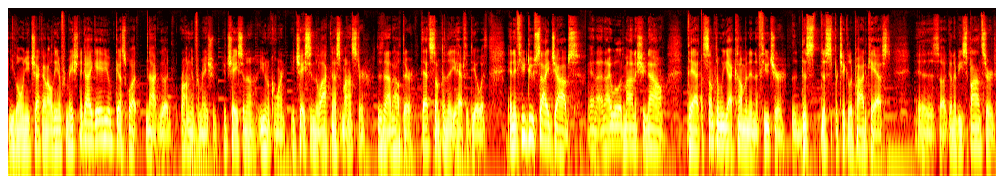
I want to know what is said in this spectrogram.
You go and you check on all the information the guy gave you guess what? Not good. Wrong information. You're chasing a unicorn. You're chasing the loch ness monster. That's not out there. That's something that you have to deal with. And if you do side jobs and, and i will admonish you now that something we got coming in the future this this particular podcast is uh, going to be sponsored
